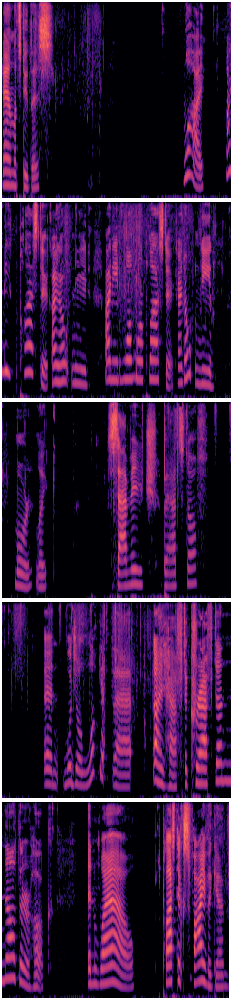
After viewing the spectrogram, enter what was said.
And let's do this. Why? I need plastic. I don't need... I need one more plastic. I don't need more, like, savage, bad stuff. And would you look at that? I have to craft another hook. And wow, plastic's five again.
